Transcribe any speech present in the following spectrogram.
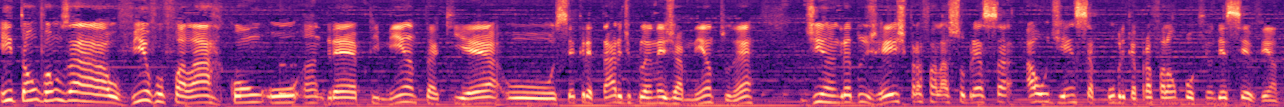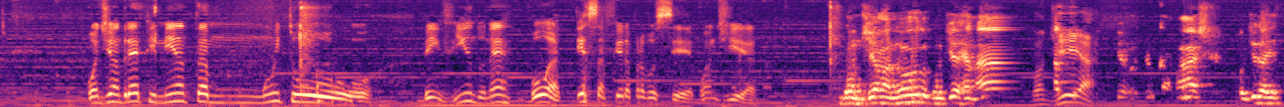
Então vamos ao vivo falar com o André Pimenta, que é o secretário de Planejamento, né, de Angra dos Reis, para falar sobre essa audiência pública, para falar um pouquinho desse evento. Bom dia, André Pimenta, muito bem-vindo, né? Boa terça-feira para você. Bom dia. Bom dia, Manolo. Bom dia, Renato. Bom dia. Bom dia, Rodrigo Camacho. Bom dia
